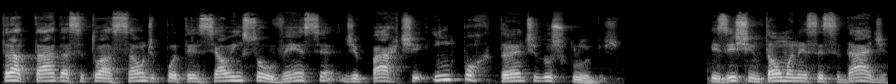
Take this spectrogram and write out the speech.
tratar da situação de potencial insolvência de parte importante dos clubes. Existe então uma necessidade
